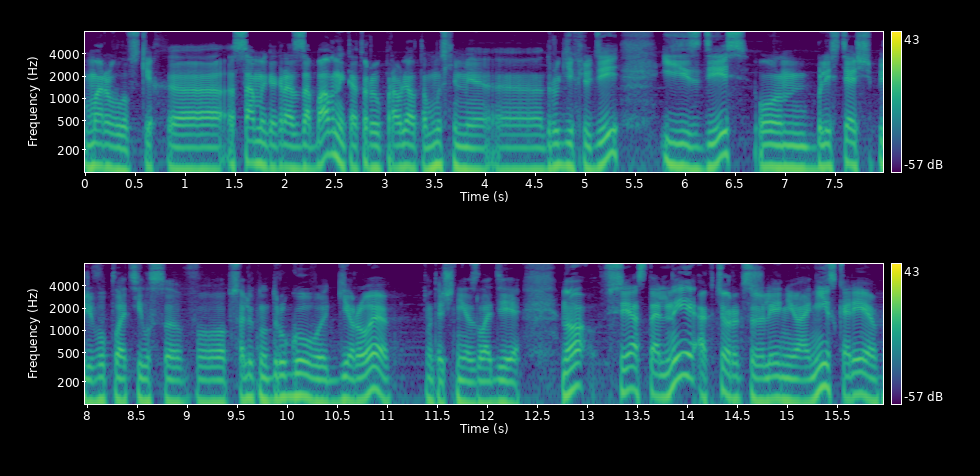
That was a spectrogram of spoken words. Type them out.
марвеловских э, самый как раз забавный, который управлял там мыслями э, других людей. И здесь он блестяще перевоплотился в абсолютно другого героя, ну, точнее, злодея. Но все остальные актеры, к сожалению, они скорее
